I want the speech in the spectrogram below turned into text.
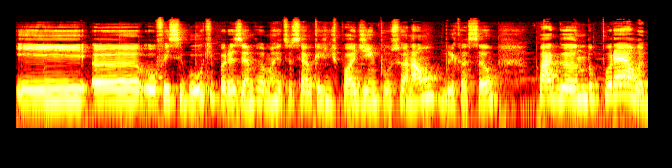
E uh, o Facebook, por exemplo, é uma rede social que a gente pode impulsionar uma publicação pagando por ela.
